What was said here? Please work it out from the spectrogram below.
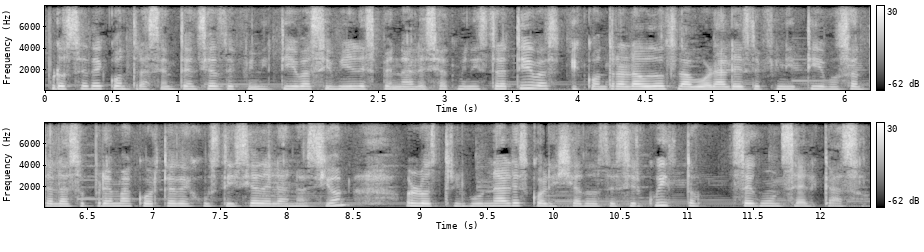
procede contra sentencias definitivas civiles, penales y administrativas y contra laudos laborales definitivos ante la Suprema Corte de Justicia de la Nación o los tribunales colegiados de circuito, según sea el caso.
